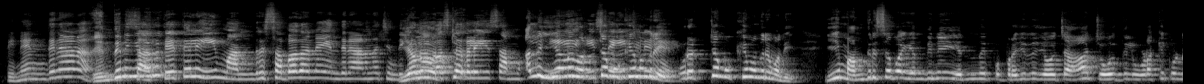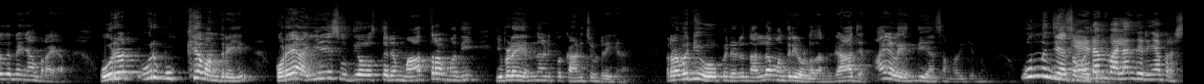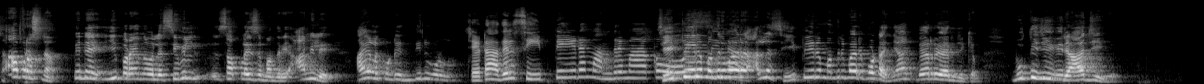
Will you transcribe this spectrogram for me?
പിന്നെ എന്തിനാണ്? സത്യത്തിൽ ഈ മന്ത്രിസഭ തന്നെ എന്തിനാണെന്ന് മുഖ്യമന്ത്രി ഒരൊറ്റ മുഖ്യമന്ത്രി മതി. ഈ മന്ത്രിസഭ എന്തിനെ എന്ന് ഇപ്പൊ പ്രജിത ചോദിച്ച ആ ചോദ്യത്തിൽ ഉടക്കിക്കൊണ്ട് തന്നെ ഞാൻ പറയാം. ഒരു ഒരു മുഖ്യമന്ത്രിയും കുറെ ഐ എ എസ് ഉദ്യോഗസ്ഥരും മാത്രം മതി ഇവിടെ എന്നാണ് ഇപ്പൊ കാണിച്ചുകൊണ്ടിരിക്കുന്നത്. റവന്യൂ വകുപ്പിന് ഒരു നല്ല മന്ത്രി ഉള്ളതാണ് രാജൻ. അയാളെ എന്ത് ചെയ്യാൻ സമ്മതിക്കുന്നു? ഒന്നും ചെയ്യാൻ ഇടം തിരിഞ്ഞ പ്രശ്നം. ആ പ്രശ്നം. പിന്നെ ഈ പറയുന്ന പോലെ സിവിൽ സപ്ലൈസ് മന്ത്രി അനിൽ അയാളെ കൊണ്ട് എന്തിനു കൊള്ളും? ചേട്ടാ അതിൽ സി പി ഐയുടെ മന്ത്രിമാർക്ക് സി പി ഐയുടെ മന്ത്രിമാർ അല്ല സി പി ഐയുടെ മന്ത്രിമാർ പോട്ടെ ഞാൻ വേറൊരു കാര്യം ചോദിക്കാം. ബുദ്ധിജീവി രാജീവ്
